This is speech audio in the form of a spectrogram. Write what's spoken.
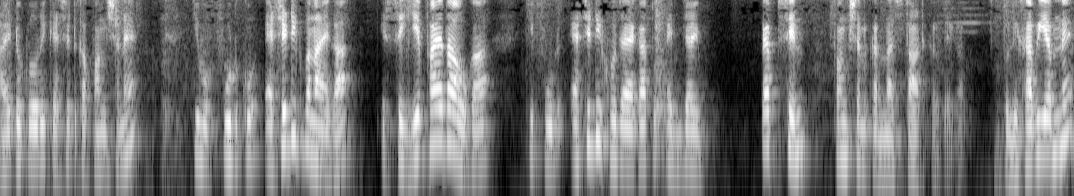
hydrochloric acid का फ़ंक्शन है कि वो फ़ूड को एसिडिक बनाएगा। इससे ये फ़ायदा होगा कि फ़ूड एसिडिक हो जाएगा तो एंजाइम पेप्सिन फ़ंक्शन करना स्टार्ट कर देगा। तो लिखा भी हमने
